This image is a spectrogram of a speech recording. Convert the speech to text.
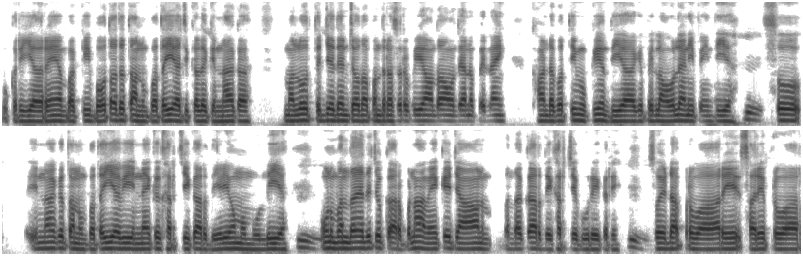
ਉਹ ਕਰੀ ਜਾ ਰਹੇ ਆ। ਬਾਕੀ ਬਹੁਤਾ ਤਾਂ ਤੁਹਾਨੂੰ ਪਤਾ ਹੀ ਅੱਜ ਕੱਲ ਕਿੰਨਾ ਕਾ ਮੰਨ ਲਓ ਤੀਜੇ ਦਿਨ 14 1500 ਰੁਪਏ ਆਉਂਦਾ ਆਉਂਦਿਆਂ ਨੂੰ ਪਹਿਲਾਂ ਹੀ ਖੰਡ ਪੱਤੀ ਮੁੱਕੀ ਹੁੰਦੀ ਆ ਕਿ ਪਹਿਲਾਂ ਉਹ ਲੈਣੀ ਪੈਂਦੀ ਆ। ਸੋ ਇੰਨਾ ਕਿ ਤੁਹਾਨੂੰ ਪਤਾ ਹੀ ਆ ਵੀ ਇੰਨਾ ਕੁ ਖਰਚੇ ਘਰ ਦੇ ਜਿਹੜੇ ਉਹ ਮਾਮੂਲੀ ਆ। ਹੁਣ ਬੰਦਾ ਇਹਦੇ ਚੋਂ ਘਰ ਬਣਾਵੇ ਕਿ ਜਾਂ ਬੰਦਾ ਘਰ ਦੇ ਖਰਚੇ ਪੂਰੇ ਕਰੇ। ਸੋ ਐਡਾ ਪਰਿਵਾਰ ਇਹ ਸਾਰੇ ਪਰਿਵਾਰ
